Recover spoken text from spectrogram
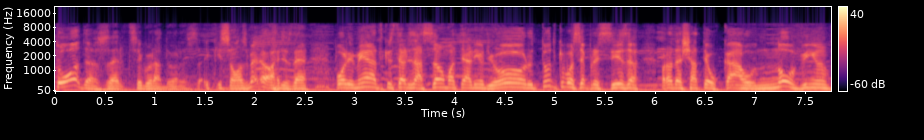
todas as seguradoras, que são as melhores, né? Polimento, cristalização, materialinho de ouro, tudo que você precisa pra deixar teu carro novinho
